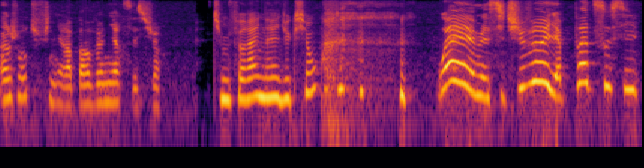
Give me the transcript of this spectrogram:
Un jour, tu finiras par venir, c'est sûr. Tu me feras une réduction? Ouais, mais si tu veux, y a pas de souci.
